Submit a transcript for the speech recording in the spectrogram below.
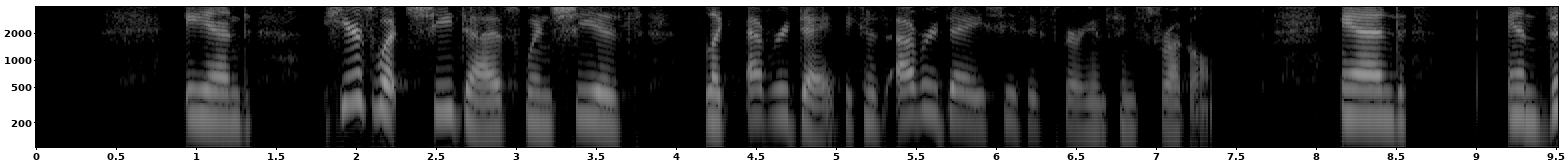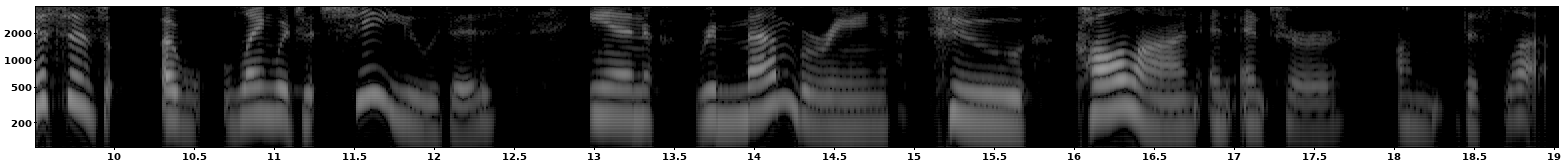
And here's what she does when she is like every day because every day she's experiencing struggle. And and this is a language that she uses in remembering to call on and enter um, this love.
